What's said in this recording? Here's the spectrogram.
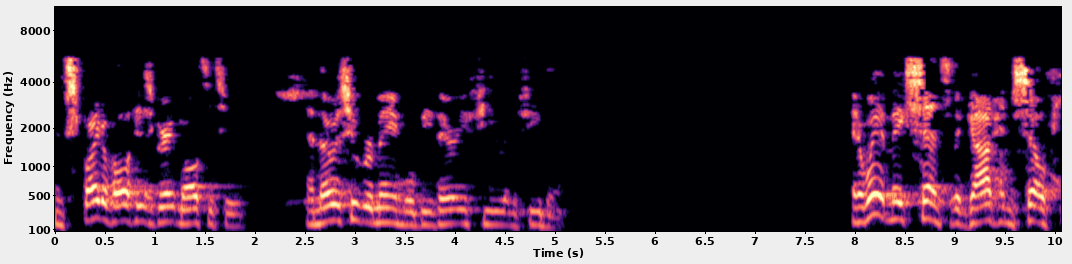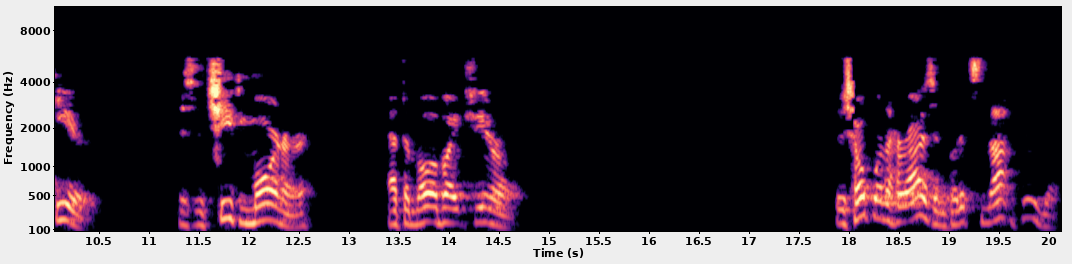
in spite of all his great multitude and those who remain will be very few and feeble. In a way, it makes sense that God himself here is the chief mourner at the Moabite funeral. There's hope on the horizon, but it's not here yet.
